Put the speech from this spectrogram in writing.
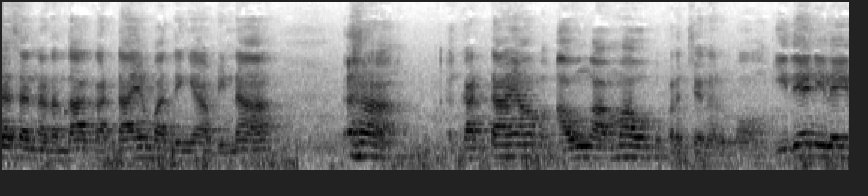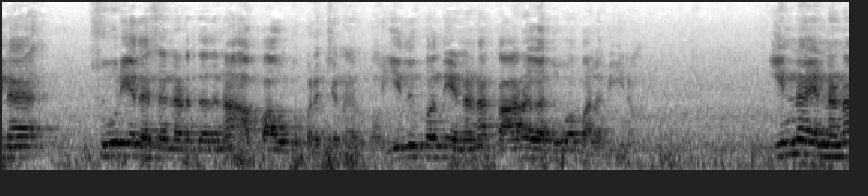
தசை நடந்தால் கட்டாயம் பார்த்தீங்க அப்படின்னா கட்டாயம் அவங்க அம்மாவுக்கு பிரச்சனை இருக்கும். இதே நிலையில் சூரிய தசை நடந்ததுன்னா அப்பாவுக்கு பிரச்சனை இருக்கும். இதுக்கு வந்து என்னன்னா காரகத்துவ பலவீனம். இன்னும் என்னன்னா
